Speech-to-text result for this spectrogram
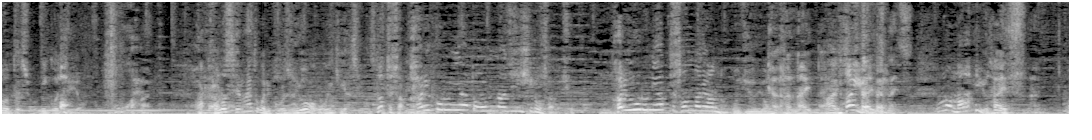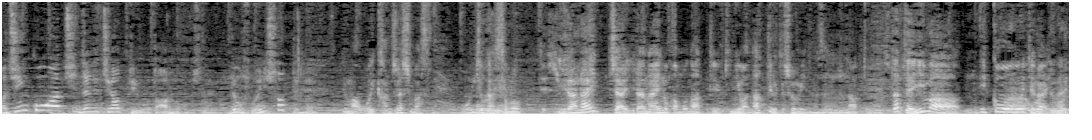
17箇所でしょ？に54そうか。はい。あこの狭いところに54は多い気がしますだってさカリフォルニアと同じ広さでしょ、カリフォルニアってそんなにあんの？54いやないない。ないよね。ないですそんなないよね。ないです。ないまあ、人口がち全然違うっていうことはあるのかもしれないけど。でもそれにしたってね。まあ多い感じはしますね。多いとかそのいらないっちゃいらないのかもなっていう気にはなってるでしょみんな。さ、なってる。だって今一個も動いてないよね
